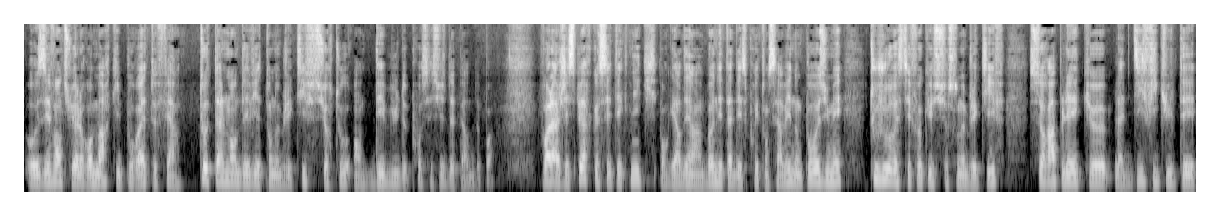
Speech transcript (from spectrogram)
aux éventuelles remarques qui pourraient te faire totalement dévier de ton objectif, surtout en début de processus de perte de poids. Voilà, j'espère que ces techniques pour garder un bon état d'esprit t'ont servi. Donc pour résumer, toujours rester focus sur son objectif, se rappeler que la difficulté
